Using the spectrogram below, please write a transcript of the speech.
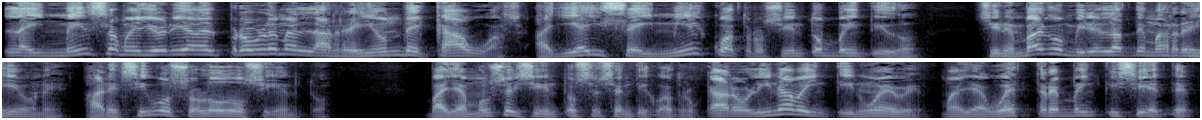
la inmensa mayoría del problema en la región de Caguas, allí hay 6.422. Sin embargo, miren las demás regiones, Arecibo solo 200, Bayamón 664, Carolina 29, Mayagüez 327,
